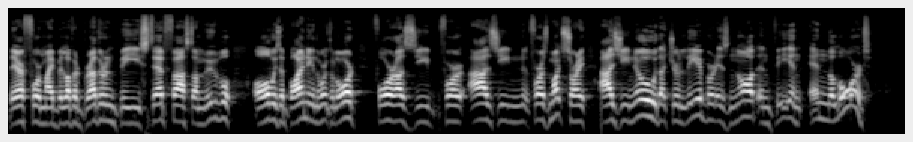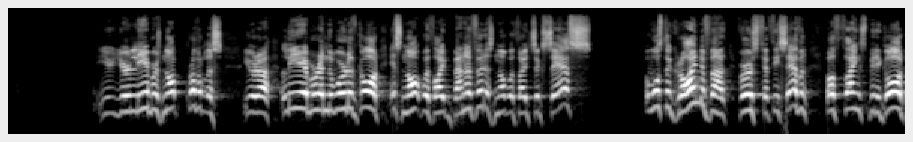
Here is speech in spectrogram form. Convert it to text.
Therefore, my beloved brethren, be steadfast, unmovable, always abounding in the work of the Lord, for as ye, for as ye, for as much, sorry, as ye know that your labor is not in vain in the Lord. Your labor is not profitless. You're a labor in the Word of God. It's not without benefit, it's not without success. But what's the ground of that? Verse 57 But thanks be to God,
